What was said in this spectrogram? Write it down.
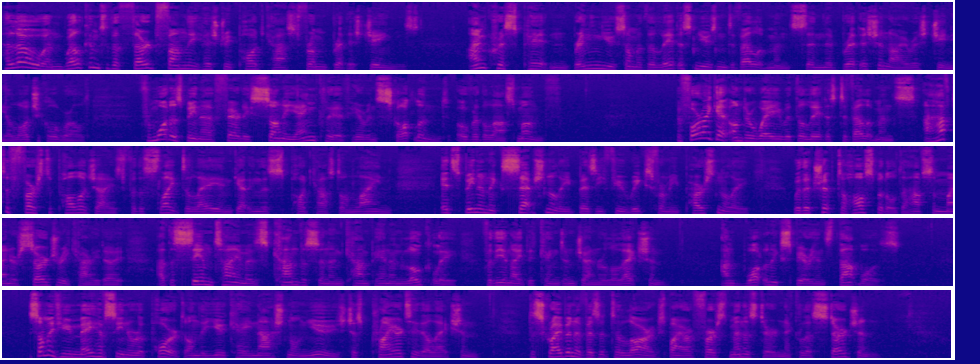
Hello, and welcome to the third family history podcast from British Genes. I'm Chris Paton, bringing you some of the latest news and developments in the British and Irish genealogical world from what has been a fairly sunny enclave here in Scotland over the last month. Before I get underway with the latest developments, I have to first apologise for the slight delay in getting this podcast online. It's been an exceptionally busy few weeks for me personally with a trip to hospital to have some minor surgery carried out at the same time as canvassing and campaigning locally for the United Kingdom general election. And what an experience that was! Some of you may have seen a report on the UK national news just prior to the election describing a visit to Largs by our First Minister Nicola Sturgeon.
